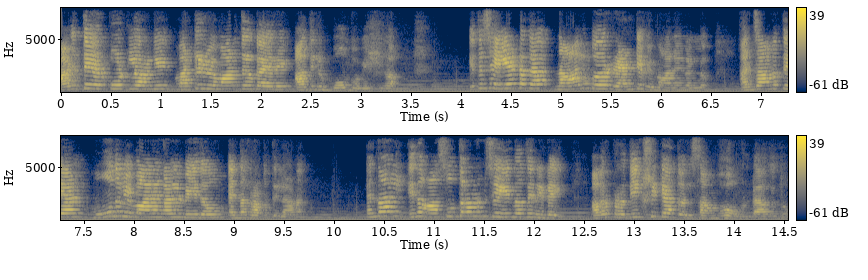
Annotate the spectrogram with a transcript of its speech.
അടുത്ത എയർപോർട്ടിൽ ഇറങ്ങി മറ്റൊരു വിമാനത്തിൽ കയറി അതിലും ബോംബ് വെക്കുക. ഇത് ചെയ്യേണ്ടത് നാല് പേർ രണ്ട് വിമാനങ്ങളിലും അഞ്ചാമത്തെ ആൾ മൂന്ന് വിമാനങ്ങളിൽ വീതവും എന്ന ക്രമത്തിലാണ്. എന്നാൽ ഇത് ആസൂത്രണം ചെയ്യുന്നതിനിടെ അവർ പ്രതീക്ഷിക്കാത്ത ഒരു സംഭവം ഉണ്ടാകുന്നു.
